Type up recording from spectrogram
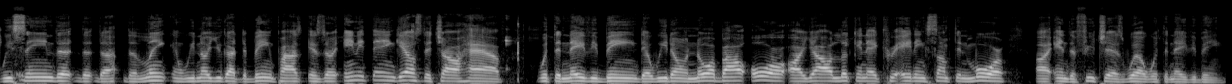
we seen the the the, the link, and we know you got the bean pies. Is there anything else that y'all have with the navy bean that we don't know about, or are y'all looking at creating something more uh, in the future as well with the navy bean?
